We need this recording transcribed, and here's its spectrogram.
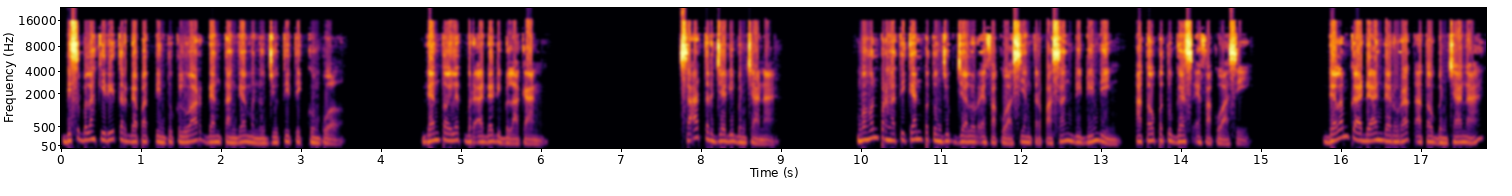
Di sebelah kiri terdapat pintu keluar dan tangga menuju titik kumpul. Dan toilet berada di belakang. Saat terjadi bencana, mohon perhatikan petunjuk jalur evakuasi yang terpasang di dinding atau petugas evakuasi. Dalam keadaan darurat atau bencana,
